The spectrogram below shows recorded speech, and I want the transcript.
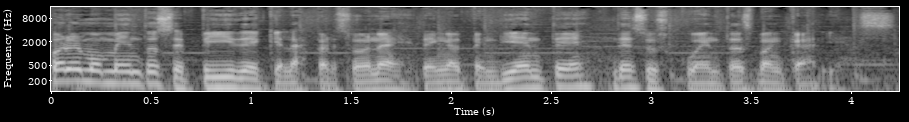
Por el momento se pide que las personas estén al pendiente de sus cuentas bancarias.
